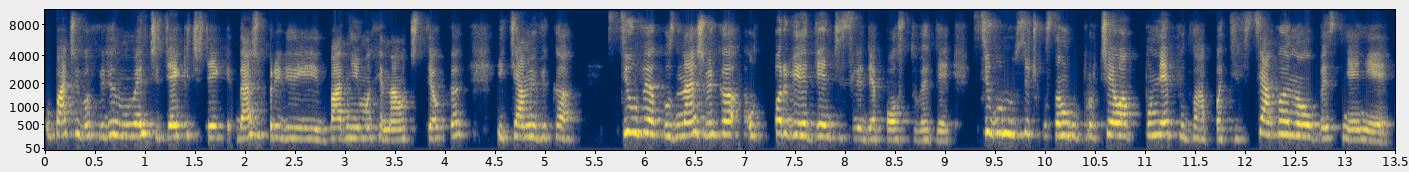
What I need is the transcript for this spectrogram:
Обаче в един момент, четейки, четейки, даже преди два дни имах една учителка и тя ми вика, Силвия, ако знаеш, вика, от първия ден ти следя постовете. Сигурно всичко съм го прочела поне по два пъти, всяко едно обяснение.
